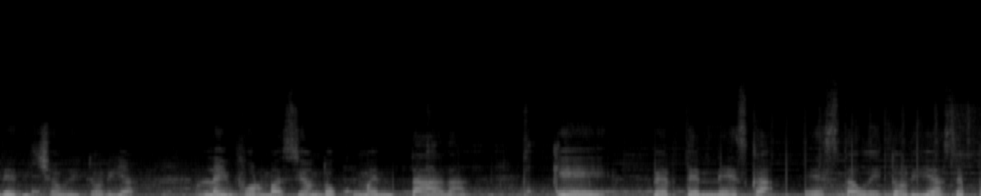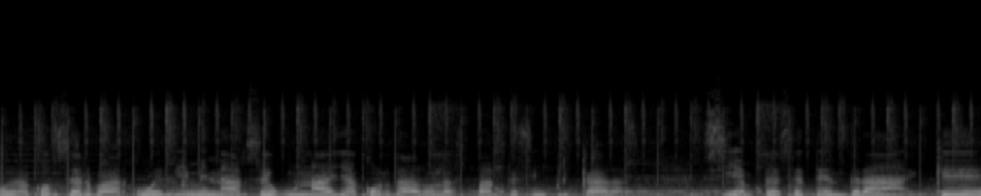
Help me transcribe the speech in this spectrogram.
de dicha auditoría la información documentada que pertenezca a esta auditoría se podrá conservar o eliminar según haya acordado las partes implicadas. Siempre se tendrá que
